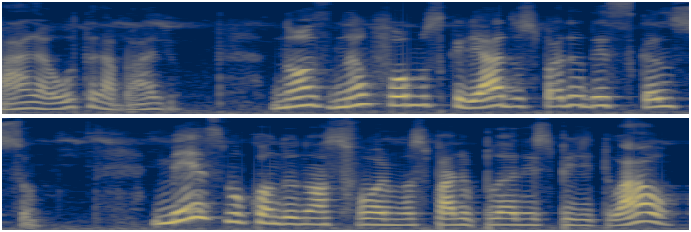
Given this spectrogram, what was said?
para o trabalho. Nós não fomos criados para o descanso. Mesmo quando nós formos para o plano espiritual,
